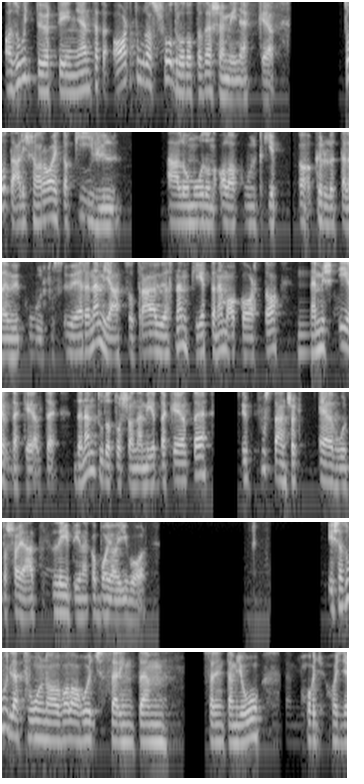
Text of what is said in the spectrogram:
az úgy történjen, tehát Arthur az sodródott az eseményekkel. Totálisan rajta kívül álló módon alakult ki a körülötte levő kultusz. Ő erre nem játszott rá, ő ezt nem kérte, nem akarta, nem is érdekelte. De nem tudatosan nem érdekelte, ő pusztán csak el volt a saját létének a bajaival. És ez úgy lett volna valahogy szerintem, szerintem jó, hogy, hogy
